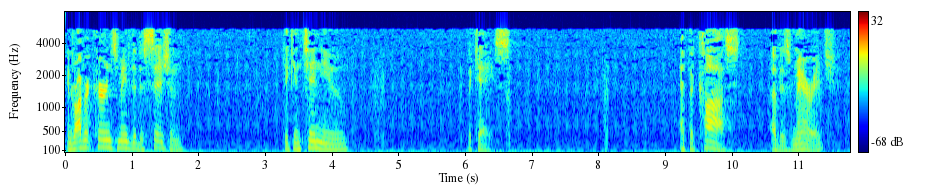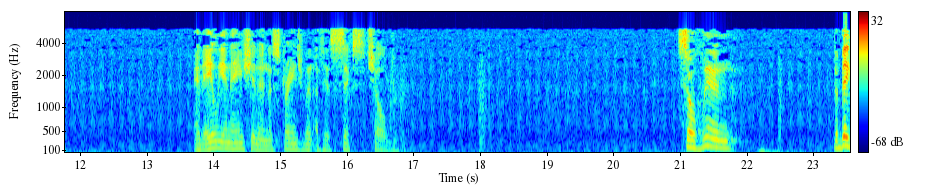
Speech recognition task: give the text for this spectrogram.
And Robert Kearns made the decision to continue the case at the cost of his marriage and alienation and estrangement of his six children. So when the big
